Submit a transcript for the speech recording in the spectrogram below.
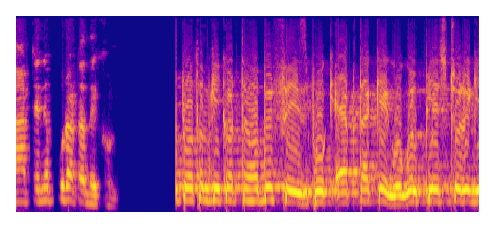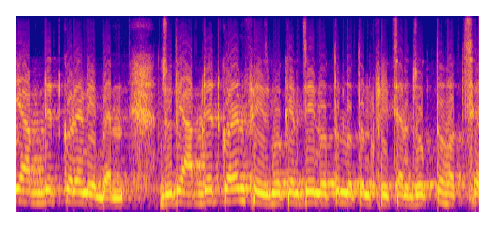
না টেনে পুরাটা দেখুন। প্রথম কি করতে হবে? ফেসবুক অ্যাপটাকে গুগল প্লে স্টোরে গিয়ে আপডেট করে নেবেন। যদি আপডেট করেন ফেসবুকের যে নতুন নতুন ফিচার যুক্ত হচ্ছে,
